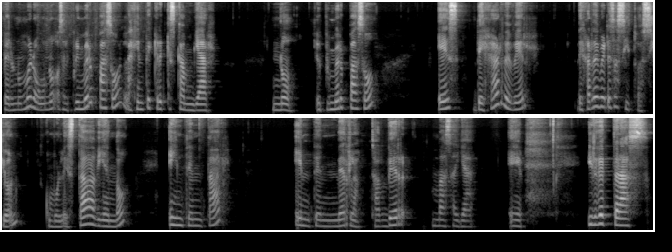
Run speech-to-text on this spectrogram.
pero número uno, o sea, el primer paso, la gente cree que es cambiar. No, el primer paso es dejar de ver, dejar de ver esa situación como la estaba viendo e intentar entenderla, o sea, ver más allá, eh, ir detrás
